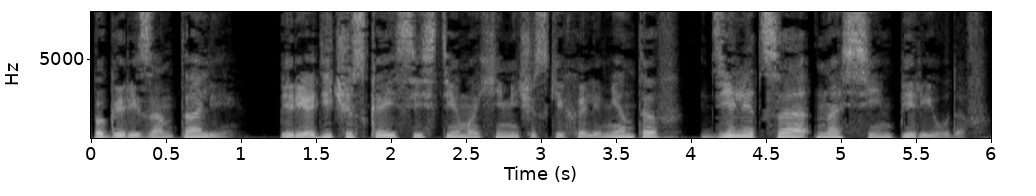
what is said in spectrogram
По горизонтали периодическая система химических элементов делится на семь периодов.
